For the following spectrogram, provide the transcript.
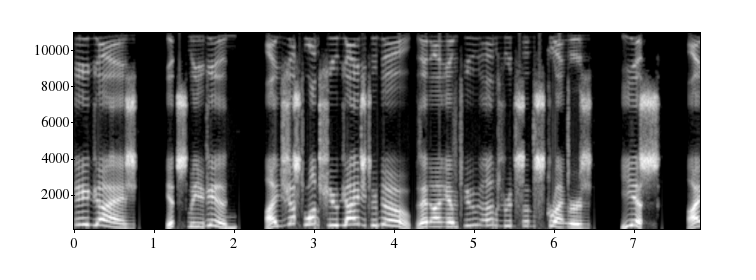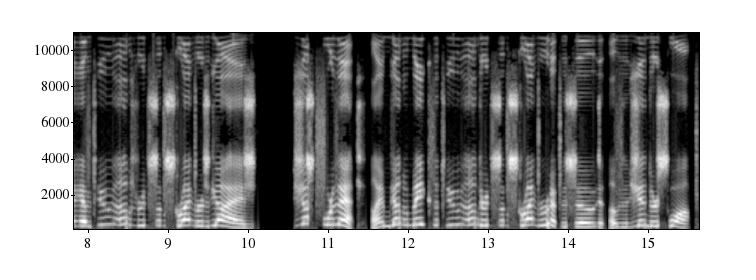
Hey guys, it's me again. I just want you guys to know that I have 200 subscribers. Yes, I have 200 subscribers, guys. Just for that, I'm gonna make the 200 subscriber episode of the gender swap.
